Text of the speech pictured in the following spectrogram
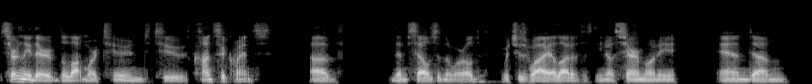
certainly they're a lot more tuned to consequence of themselves in the world, which is why a lot of, you know, ceremony and, um,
